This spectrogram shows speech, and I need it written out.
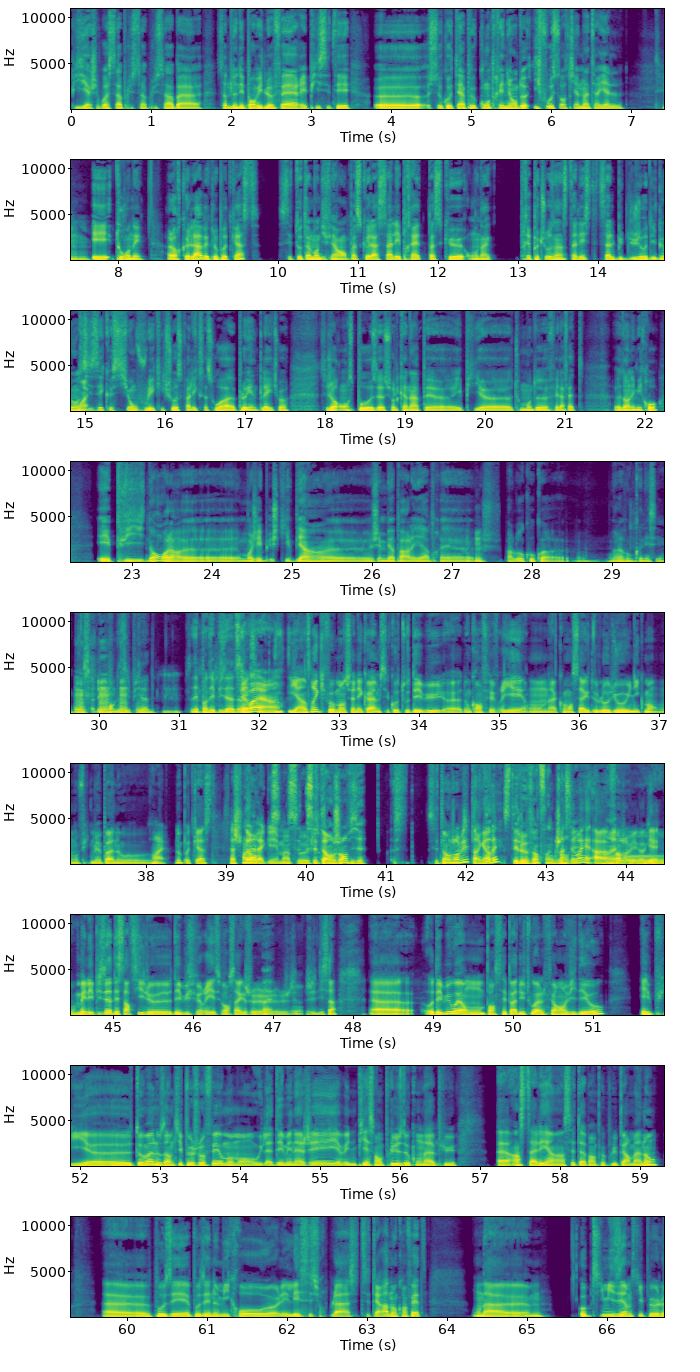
Puis à chaque fois ça plus ça plus ça, bah ça me donnait pas envie de le faire et puis c'était euh, ce côté un peu contraignant de il faut sortir le matériel Mhm. et tourner. Alors que là avec le podcast c'est totalement différent parce que la salle est prête parce que on a très peu de choses à installer. C'était ça le but du jeu au début. On Ouais. se disait que si on voulait quelque chose, fallait que ça soit euh, plug and play, tu vois. C'est genre on se pose sur le canapé euh, et puis euh, tout le monde fait la fête euh, dans les micros. Et puis non, voilà, euh, moi j'ai- je kiffe bien, euh, j'aime bien parler. Après, euh, je parle beaucoup, quoi. Voilà, vous me connaissez. Ça dépend des épisodes. Mhm. Ça dépend des épisodes. C'est vrai, hein Il y a un truc qu'il faut mentionner quand même, c'est qu'au tout début, euh, donc en février, on a commencé avec de l'audio uniquement. On filmait pas nos, Ouais. nos podcasts. Ça changeait Non, la game un peu. C'était en janvier. C'était en janvier, t'as regardé C'était le 25 Ah, janvier. c'est vrai Ah, Ouais. fin janvier, ok. Oh. Mais l'épisode est sorti le début février, c'est pour ça que Ouais. j'ai dit ça. Euh, au début, ouais, on pensait pas du tout à le faire en vidéo. Et puis, euh, Thomas nous a un petit peu chauffé au moment où il a déménagé. Il y avait une pièce en plus, donc on a Mm. pu euh, installer un setup un peu plus permanent. euh, poser, poser nos micros, les laisser sur place, etc. Donc en fait, on a optimisé un petit peu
